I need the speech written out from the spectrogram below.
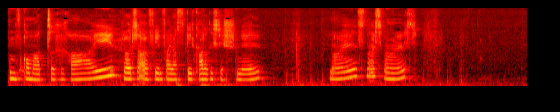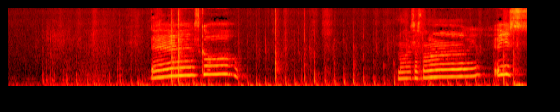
5,3. Leute, auf jeden Fall, das geht gerade richtig schnell. Nice, nice, nice. Let's go. Nice, das nice.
